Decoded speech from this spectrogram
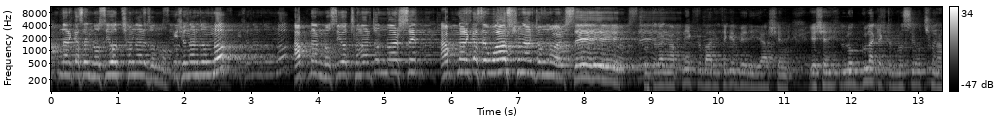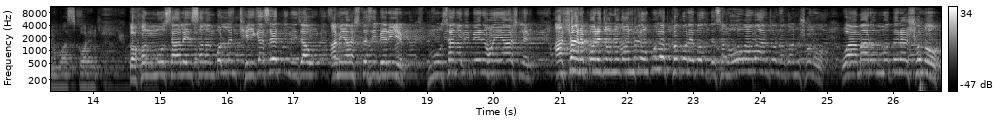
আপনার কাছে নসিহত শোনার জন্য। কি শোনার জন্য? আপনার নসিহত শোনার জন্য আসছে, আপনার কাছে ওয়াজ শোনার জন্য আসছে। সুতরাং আপনি একটু বাড়ি থেকে বেরিয়ে আসেন, এসে লোকগুলাকে একটু নসিহত শোনান ওয়াজ করেন। তখন মুসা আলাইহিস সালাম বললেন, ঠিক আছে, তুমি যাও, আমি আসতেছি বেরিয়ে। মুসা নবী বের হয়ে আসলেন। আসার পরে জনগণকে উপলক্ষ করে বলতেছেন, ও আমার জনগণ, শোনো, ও আমার উন্মতেরা শোনো,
